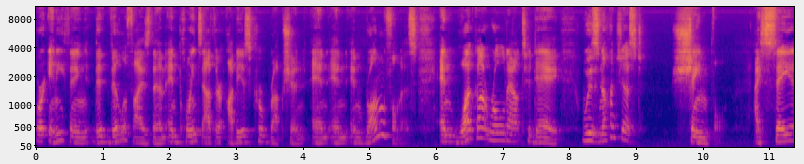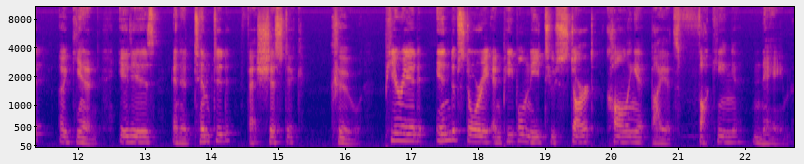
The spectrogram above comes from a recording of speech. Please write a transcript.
or anything that vilifies them and points out their obvious corruption and, and, and wrongfulness. And what got rolled out today was not just shameful. I say it again. It is an attempted fascistic coup. Period. End of story. And people need to start calling it by its fucking name.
